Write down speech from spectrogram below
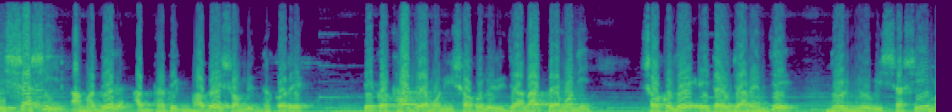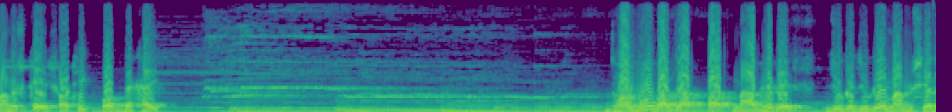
বিশ্বাসই আমাদের আধ্যাত্মিকভাবে সমৃদ্ধ করে। এ কথা যেমনই সকলেরই জানা তেমনি সকলে এটাও জানেন যে ধর্মীয় বিশ্বাসী মানুষকে সঠিক পথ দেখায়। ধর্ম বা জাতপাত না ভেবে যুগে যুগে মানুষের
